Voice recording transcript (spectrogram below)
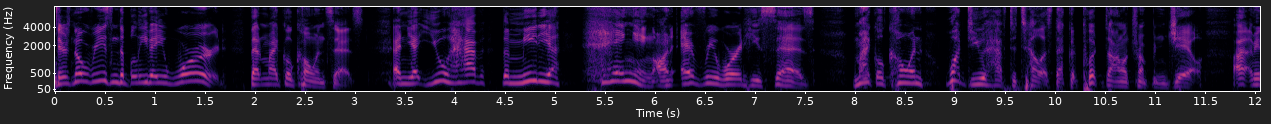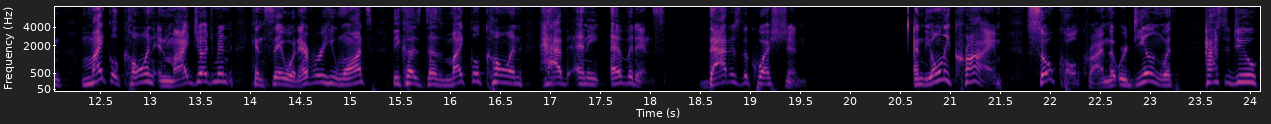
There's no reason to believe a word that Michael Cohen says. And yet you have the media hanging on every word he says. Michael Cohen, what do you have to tell us that could put Donald Trump in jail? I mean, Michael Cohen, in my judgment, can say whatever he wants because does Michael Cohen have any evidence? That is the question. And the only crime, so called crime, that we're dealing with has to do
